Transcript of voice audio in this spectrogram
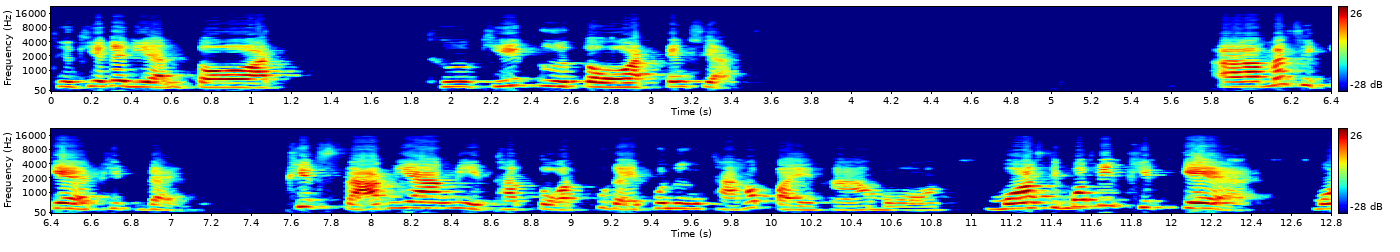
ถือขี้กระเดียนตอด ถือขี้กือตอดจังเสียอ่ามันสิแก้พิษได้พิษสามอย่างนี่ถ้าตรวจผู้ใดผู้หนึ่งถ้าเข้าไปหาหมอ หมอสิบ่มีพิษแก่หมอ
